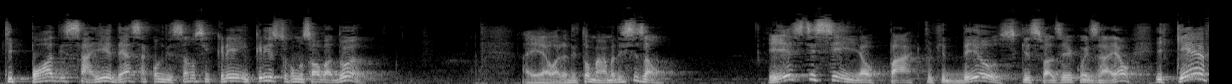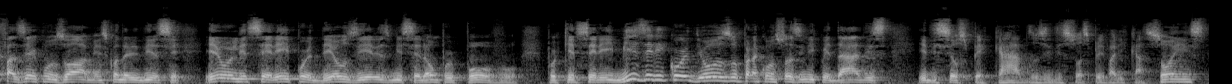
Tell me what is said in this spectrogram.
que pode sair dessa condição se crer em Cristo como Salvador, aí é hora de tomar uma decisão. Este sim é o pacto que Deus quis fazer com Israel e quer fazer com os homens, quando ele disse: Eu lhes serei por Deus e eles me serão por povo, porque serei misericordioso para com suas iniquidades e de seus pecados e de suas prevaricações,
